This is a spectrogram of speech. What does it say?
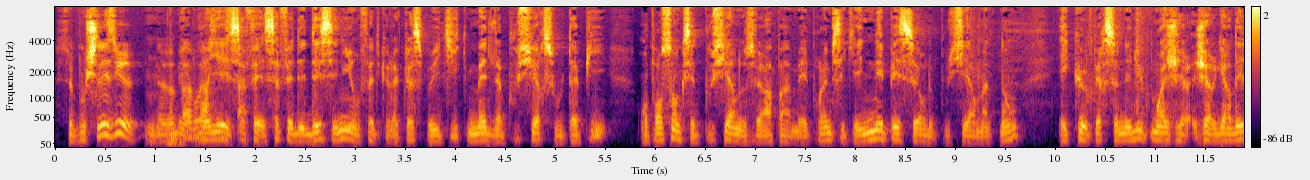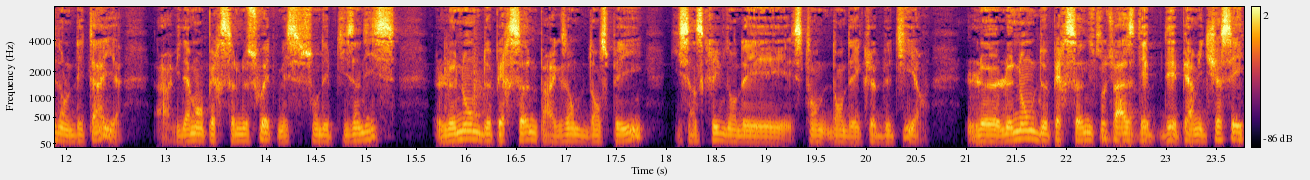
se bouchent les yeux. Ne pas vous voyez, ça fait, ça fait des décennies en fait que la classe politique met de la poussière sous le tapis en pensant que cette poussière ne se verra pas. Mais le problème, c'est qu'il y a une épaisseur de poussière maintenant et que personne n'est dupe. Moi, j'ai j'ai regardé dans le détail. Alors évidemment, personne ne le souhaite, mais ce sont des petits indices. Le nombre de personnes, par exemple, dans ce pays, qui s'inscrivent dans des, dans des clubs de tir. Le, le nombre de personnes qui passent des, des permis de chasser.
